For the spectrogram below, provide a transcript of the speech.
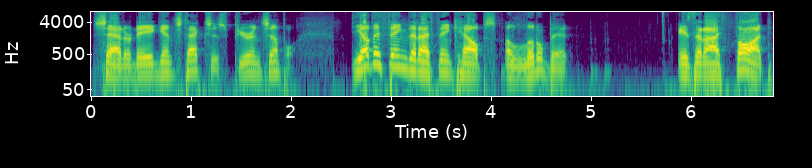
Saturday against Texas, pure and simple. The other thing that I think helps a little bit is that I thought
